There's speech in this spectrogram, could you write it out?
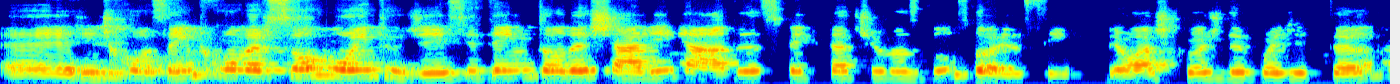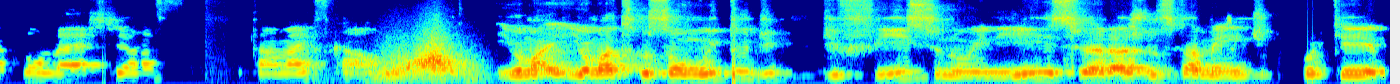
É, a gente sempre conversou muito disso e tentou deixar alinhadas as expectativas dos dois, assim. Eu acho que hoje, depois de tanta conversa, já tá mais calmo. E uma, e uma discussão muito difícil no início era justamente porque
